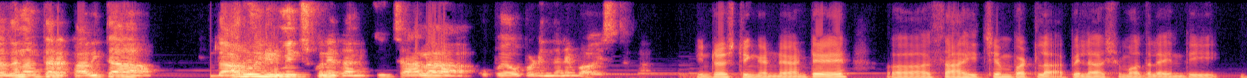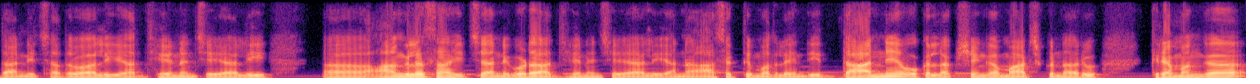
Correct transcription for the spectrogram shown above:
తదనంతర కవిత దారులు నిర్మించుకునే దానికి చాలా ఉపయోగపడిందని భావిస్తున్నాను. ఇంట్రెస్టింగ్ అండి. అంటే సాహిత్యం పట్ల అభిలాష మొదలైంది. దాన్ని చదవాలి అధ్యయనం చేయాలి ఆంగ్ల సాహిత్యాన్ని కూడా అధ్యయనం చేయాలి అన్న ఆసక్తి మొదలైంది. దాన్నే ఒక లక్ష్యంగా మార్చుకున్నారు. క్రమంగా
